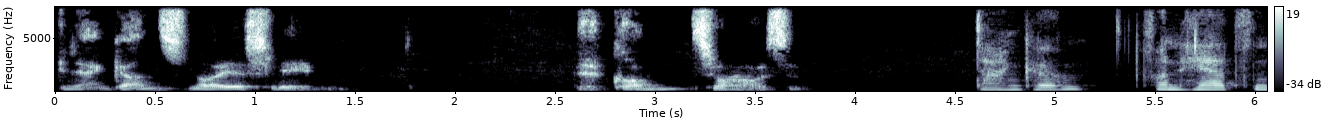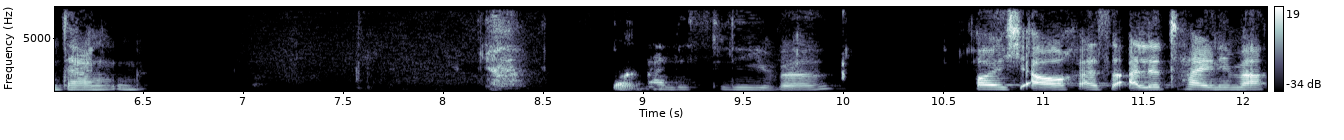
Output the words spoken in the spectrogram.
in ein ganz neues Leben. Willkommen zu Hause. Danke, von Herzen danken. Danke. Alles Liebe euch auch, also alle Teilnehmer.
